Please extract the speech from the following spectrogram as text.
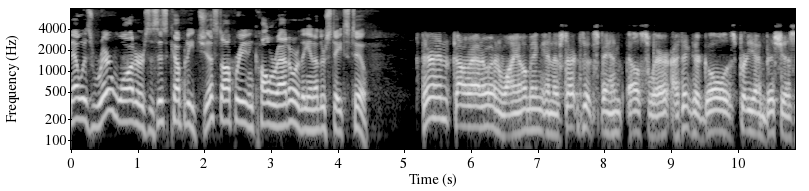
Now, is Rare Waters is this company just operating in Colorado, or are they in other states too? They're in Colorado and Wyoming, and they're starting to expand elsewhere. I think their goal is pretty ambitious.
